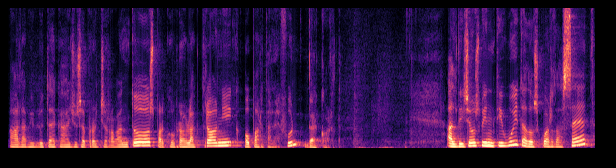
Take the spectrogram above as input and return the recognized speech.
a la Biblioteca Josep Roig i Reventós, per correu electrònic o per telèfon. D'acord. El dijous 28, a dos quarts de set,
